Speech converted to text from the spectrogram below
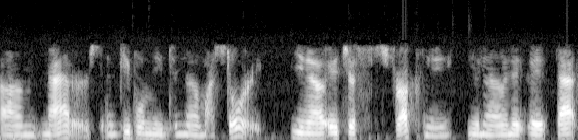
um, matters, and people need to know my story. You know, it just struck me, you know, and it, it that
